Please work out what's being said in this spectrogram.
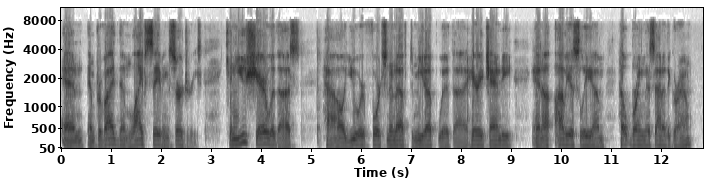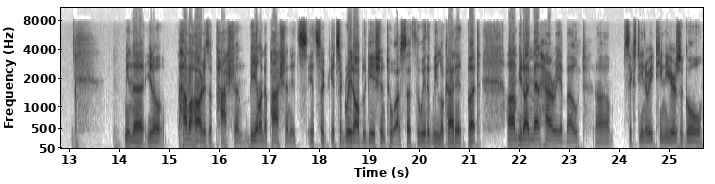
and, and provide them life saving surgeries. Can you share with us how you were fortunate enough to meet up with uh, Harry Chandy and uh, obviously um, help bring this out of the ground? I mean, uh, you know, have a heart is a passion. Beyond a passion it's it's a it's a great obligation to us. That's the way that we look at it. But um, you know i met harry about uh, 16 or 18 years ago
